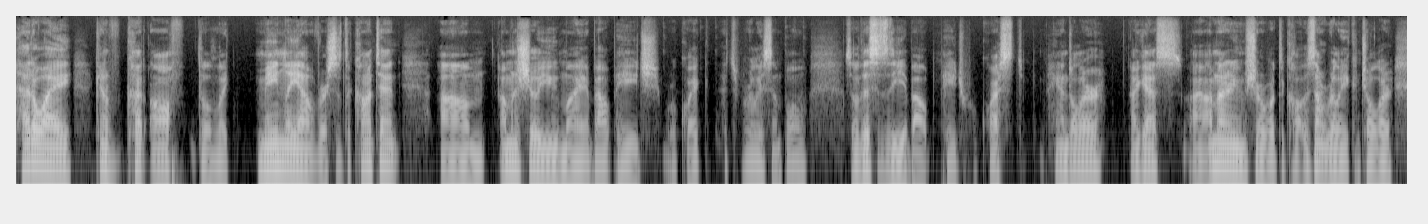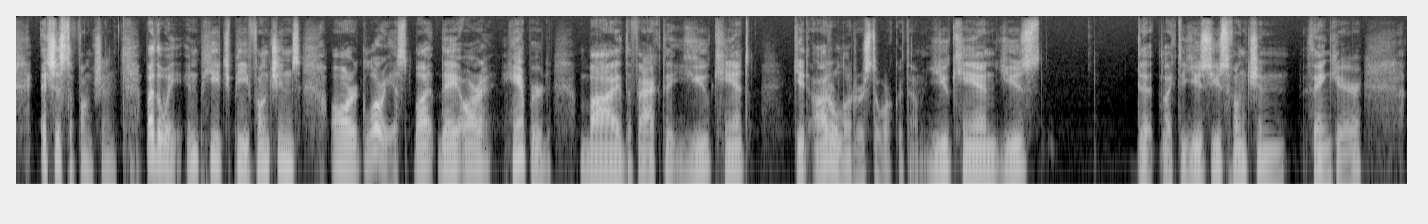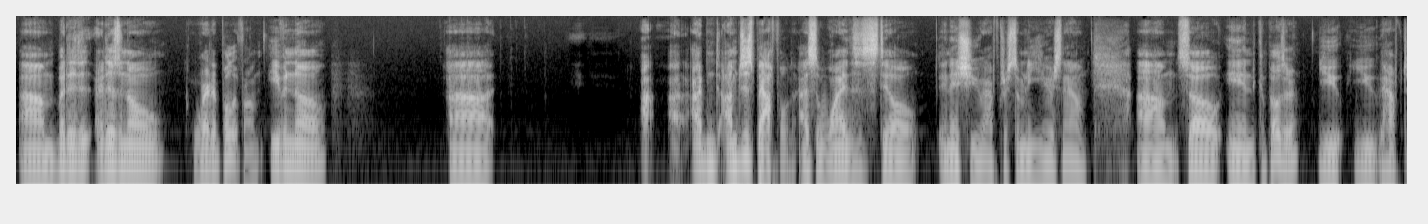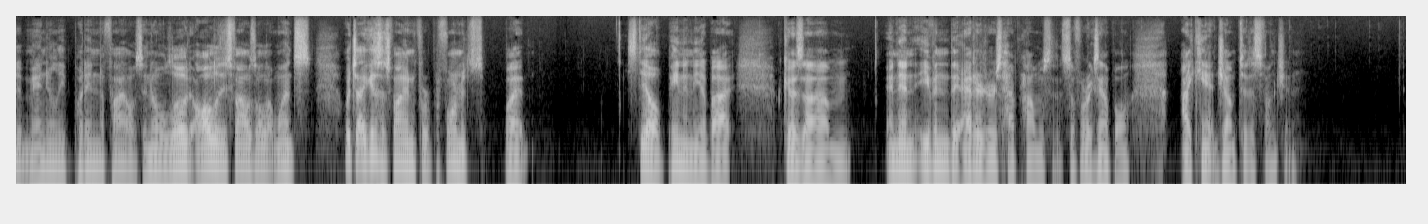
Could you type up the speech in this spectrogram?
how do I kind of cut off the like main layout versus the content? Um, I'm going to show you my about page real quick. It's really simple. So this is the about page request handler. I guess I'm not even sure what to call it. It's not really a controller. It's just a function. By the way, in PHP, functions are glorious, but they are hampered by the fact that you can't get autoloaders to work with them. You can use that like the use use function thing here, um, but it, it doesn't know where to pull it from, even though uh, I, I'm I'm just baffled as to why this is still an issue after so many years now. Um, so in Composer, you you have to manually put in the files, and it'll load all of these files all at once, which I guess is fine for performance, but still pain in the butt because um, and then even the editors have problems with it. So for example, I can't jump to this function.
